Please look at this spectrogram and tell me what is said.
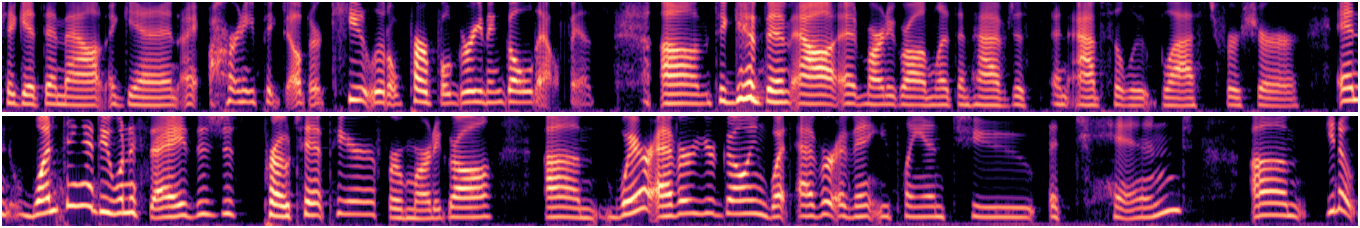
to get them out again. I already picked out their cute little purple, green, and gold outfits um, to get them out at Mardi Gras and let them have just an absolute blast for sure. And one thing I do want to say this is just pro tip here for Mardi Gras. Um, wherever you're going, whatever event you plan to attend, um, you know,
